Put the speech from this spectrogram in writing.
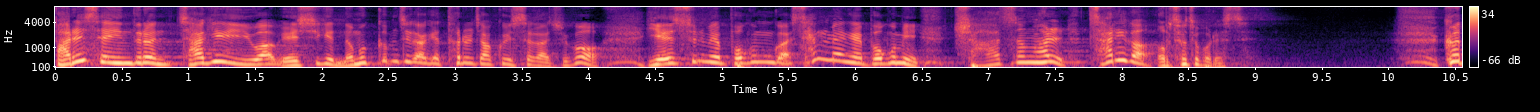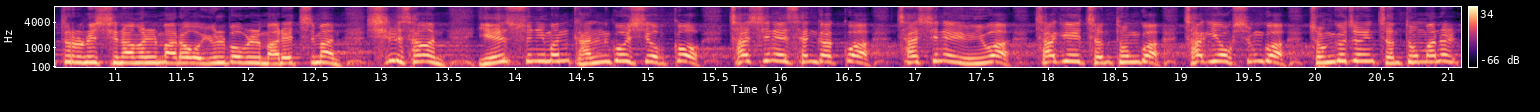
바리새인들은 자기 의와 외식이 너무 끔찍하게 털을 잡고 있어가지고 예수님의 복음과 생명의 복음이 좌성할 자리가 없어져 버렸어요. 겉으로는 신앙을 말하고 율법을 말했지만 실상은 예수님은 간 곳이 없고 자신의 생각과 자신의 의와 자기의 전통과 자기 욕심과 종교적인 전통만을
